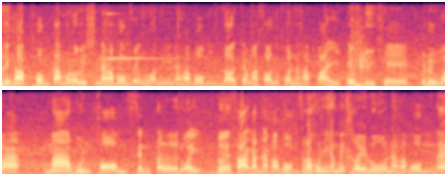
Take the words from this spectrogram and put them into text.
วัสดีครับ ผมตั้มมลวิชนะครับผม ซึ่งวันนี้นะครับผมเราจะมาสอนทุกคนนะครับไป MBK หรือว่ามาบุญคลองเซ็นเตอร์ด้วยรถไฟฟ้ากันนะครับผมสำหรับคนที่ยังไม่เคยรู้นะครับผมและ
